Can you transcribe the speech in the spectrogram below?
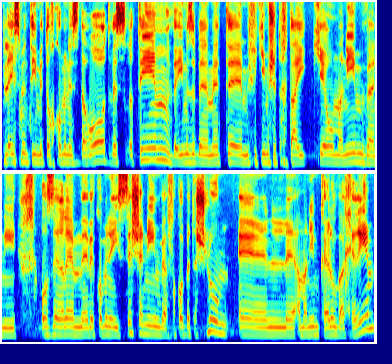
פלייסמנטים בתוך כל מיני סדרות וסרטים, ואם זה באמת מפיקים שתחתיי כאומנים, ואני עוזר להם בכל מיני סשנים והפקות בתשלום לאמנים כאלו ואחרים.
